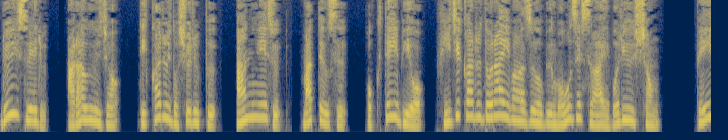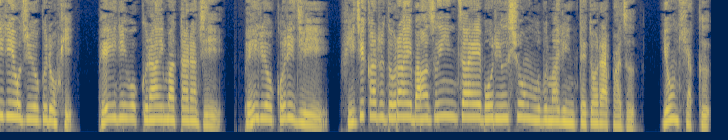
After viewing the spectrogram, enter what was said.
ルイス L、アラウージョ、リカルド・シュルプ、アンエス、マテウス、オクテイビオ、フィジカルドライバーズオブモーゼスアエボリューション、ペイリオジオグロフィ、ペイリオクライマタラジー、ペイリオコリジー、フィジカルドライバーズインザエボリューションオブマリンテトラパズ、400、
